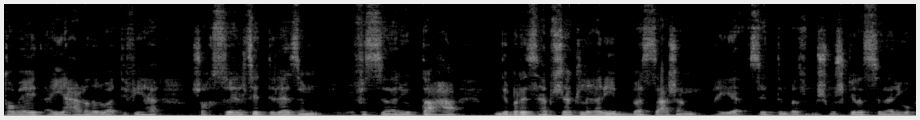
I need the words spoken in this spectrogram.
طبيعة أي حاجة دلوقتي فيها؟ شخصية الست لازم في السيناريو بتاعها نبرزها بشكل غريب بس عشان هي ست بس مش مشكلة السيناريو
